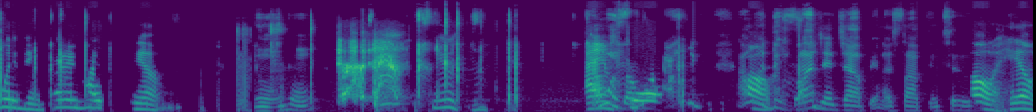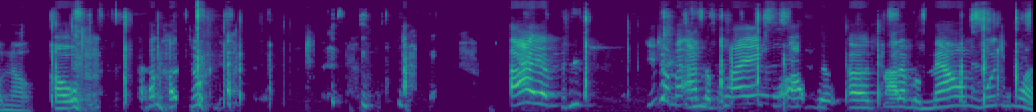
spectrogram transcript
swimming, learning how to swim. Mm-hmm. Excuse me. I, I want to oh. do bungee jumping or something too. Oh hell no! Oh, I'm not doing that. I am. You talking about on the plane or off the uh, side of a mountain? Which one?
